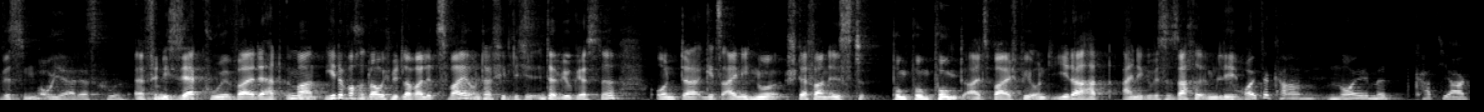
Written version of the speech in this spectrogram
Wissen. Oh ja, der ist cool. Äh, Finde ich sehr cool, weil der hat immer, jede Woche glaube ich mittlerweile zwei unterschiedliche Interviewgäste und da geht es eigentlich nur, Stefan ist Punkt, Punkt, Punkt als Beispiel und jeder hat eine gewisse Sache im Leben. Heute kam neu mit Katja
